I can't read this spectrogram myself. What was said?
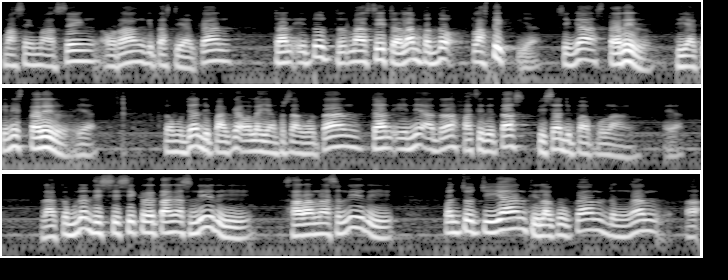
masing-masing orang kita sediakan dan itu masih dalam bentuk plastik ya sehingga steril diyakini steril ya kemudian dipakai oleh yang bersangkutan dan ini adalah fasilitas bisa dibawa pulang ya. Nah, kemudian di sisi keretanya sendiri, sarana sendiri pencucian dilakukan dengan uh,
